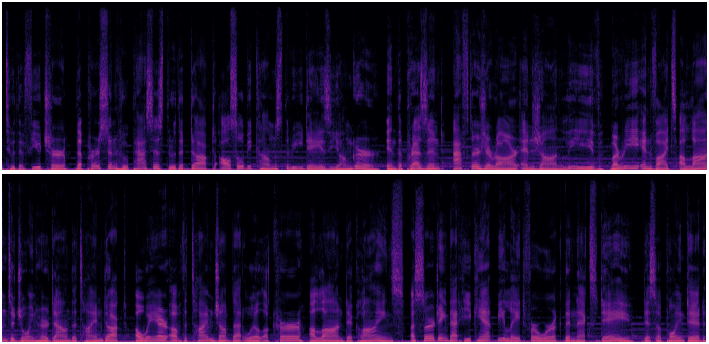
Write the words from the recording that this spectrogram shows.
into the future, the person who passes through the duct also becomes 3 days younger. In the present, after Gerard and Jean leave, Marie invites Alain to join her down the time duct. Aware of the time jump that will occur, Alain declines, asserting that he can't be late for work the next day. Disappointed,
